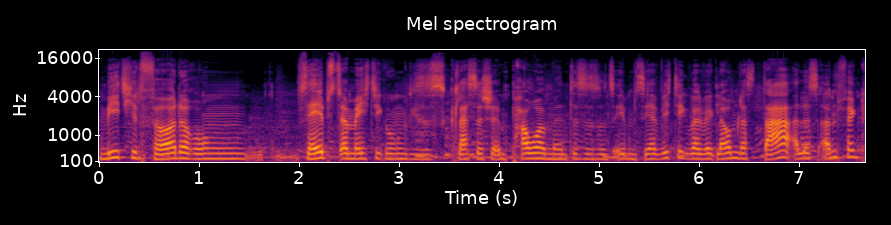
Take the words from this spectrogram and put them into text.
Mädchenförderung, Selbstermächtigung, dieses klassische Empowerment, das ist uns eben sehr wichtig, weil wir glauben, dass da alles anfängt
